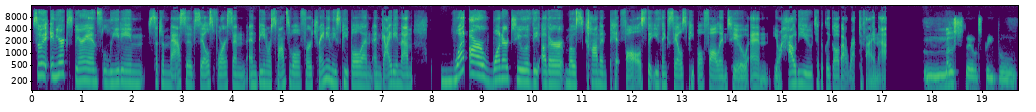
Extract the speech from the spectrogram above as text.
So, in your experience leading such a massive sales force and, and being responsible for training these people and, and guiding them, what are one or two of the other most common pitfalls that you think salespeople fall into? And you know, how do you typically go about rectifying that? Most salespeople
